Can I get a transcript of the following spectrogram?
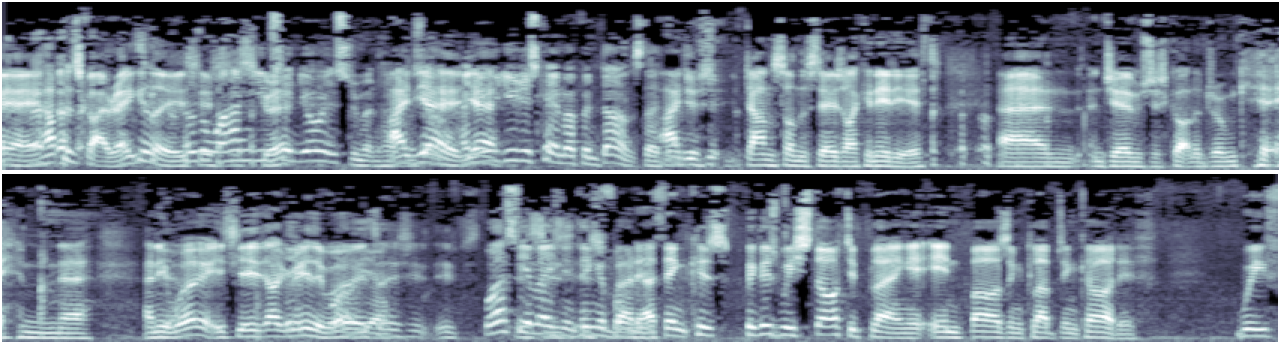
yeah, it happens quite regularly. It's, Oh, it's, well, it's you sent your instrument home? I- yeah, well? Yeah. You, you just came up and danced. I. I just danced on the stage like an idiot, and and James just got on a drum kit and uh, and it worked. It's, it like, really well, worked. yeah. It's- it's- it's- Well, that's the it's- amazing it's- thing it's about fun. it. I think cause, because we started playing it in bars and clubs in Cardiff, we've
